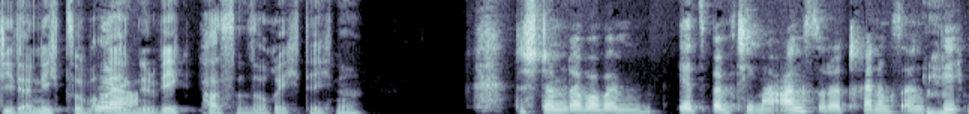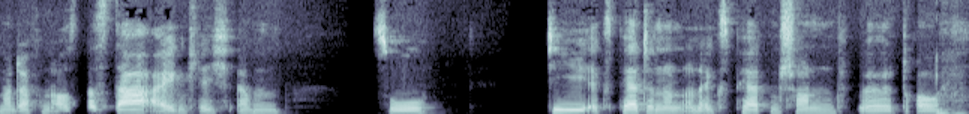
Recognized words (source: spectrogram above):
die dann nicht zum ja. eigenen Weg passen, so richtig, ne? Das stimmt, aber beim, jetzt beim Thema Angst oder Trennungsangst mhm. gehe ich mal davon aus, dass da eigentlich ähm, so die Expertinnen und Experten schon äh, drauf mhm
